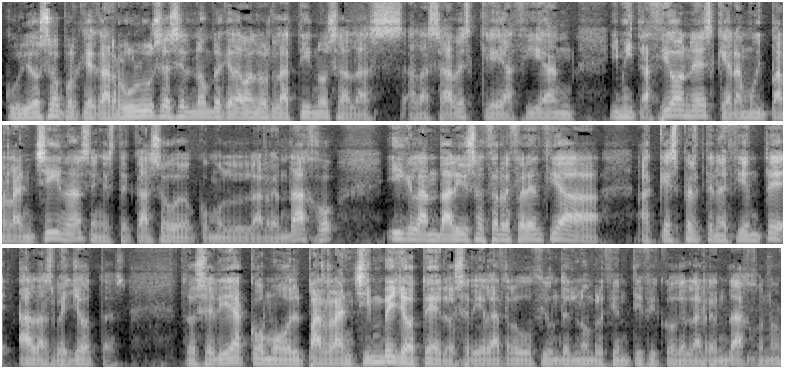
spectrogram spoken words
curioso porque Garrulus es el nombre que daban los latinos a las, a las aves que hacían imitaciones, que eran muy parlanchinas, en este caso como el arrendajo, y Glandarius hace referencia a, a que es perteneciente a las bellotas. Entonces sería como el parlanchín bellotero, sería la traducción del nombre científico del arrendajo, ¿no?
